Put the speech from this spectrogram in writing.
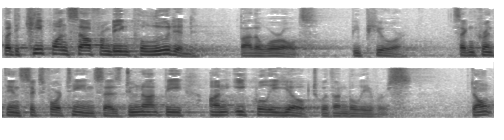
but to keep oneself from being polluted by the world. Be pure. 2 Corinthians 6:14 says, "Do not be unequally yoked with unbelievers." Don't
